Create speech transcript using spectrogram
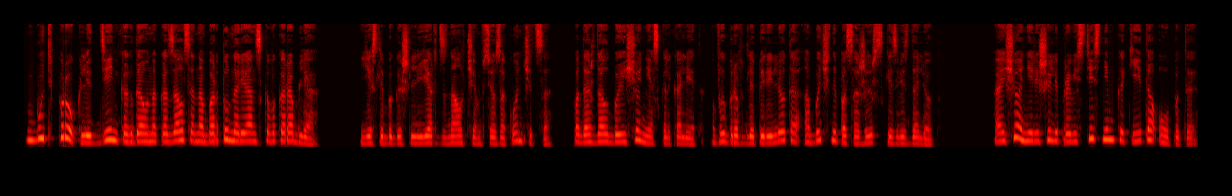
Будь проклят день, когда он оказался на борту Нарианского корабля. Если бы Гашлиерд знал, чем все закончится, подождал бы еще несколько лет, выбрав для перелета обычный пассажирский звездолет. А еще они решили провести с ним какие-то опыты.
